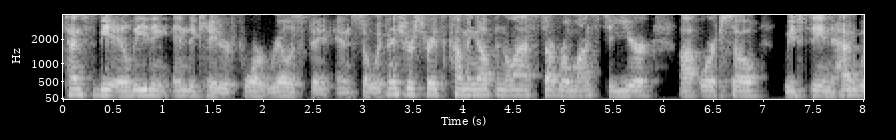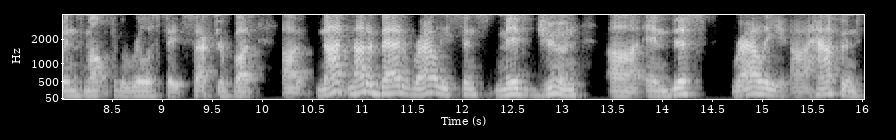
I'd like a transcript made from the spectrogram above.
tends to be a leading indicator for real estate. And so with interest rates coming up in the last several months to year uh, or so, we've seen headwinds mount for the real estate sector, but uh, not, not a bad rally since mid-June. Uh, and this rally uh, happened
